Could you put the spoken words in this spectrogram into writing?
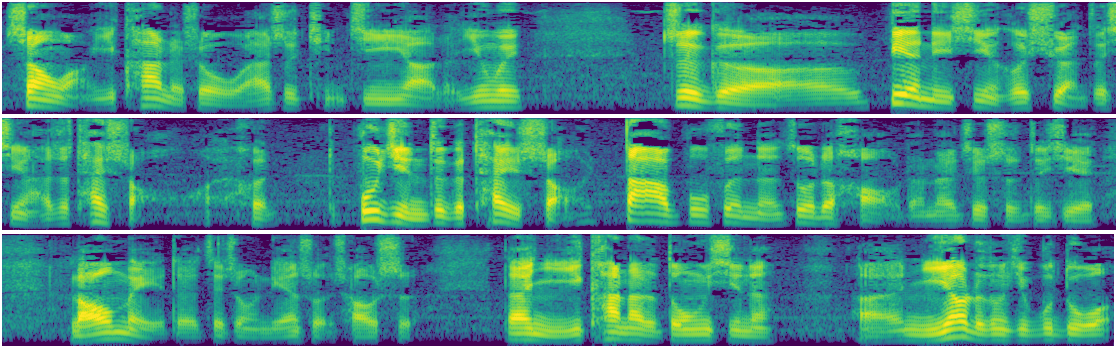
上网一看的时候，我还是挺惊讶的，因为这个便利性和选择性还是太少。很不仅这个太少，大部分呢做得好的呢就是这些老美的这种连锁超市。但你一看它的东西呢，啊，你要的东西不多。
